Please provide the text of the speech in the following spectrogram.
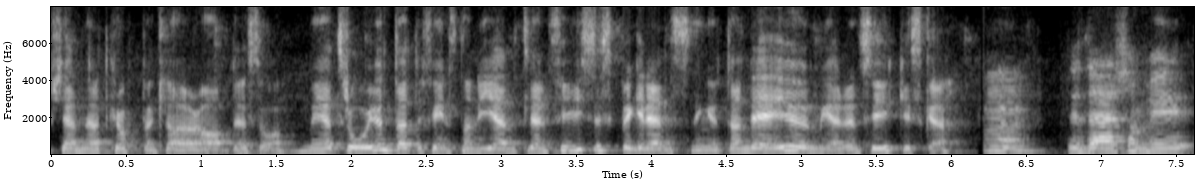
känner att kroppen klarar av det. så. Men jag tror ju inte att det finns någon egentligen fysisk begränsning utan det är ju mer den psykiska. Mm. Det där som vi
